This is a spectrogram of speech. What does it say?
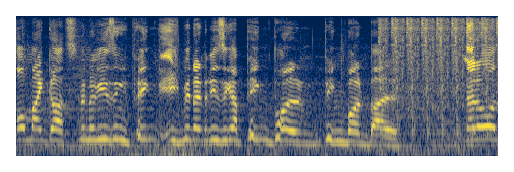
Oh mein Gott. Ich bin ein riesiger Ping. Ich bin ein riesiger Ping-Pong-Ball. Na los.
